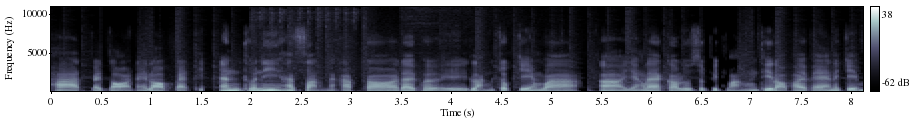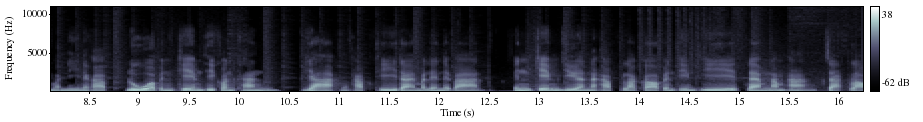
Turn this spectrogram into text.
พลาดไปต่อในรอบ 8 ทีมแอนโทนีฮัตสันนะครับก็ได้เผยหลังจบเกมว่าอ่าอย่างแรกก็รู้สึกผิดหวังที่เราพ่ายแพ้ในเกมวันนี้นะครับรู้ว่าเป็นเกมที่ค่อนข้างยากนะครับที่ได้มาเล่นในบ้าน เป็นเกมเยือนนะครับ แล้วก็เป็นทีมที่แต้มนำห่างจากเรา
